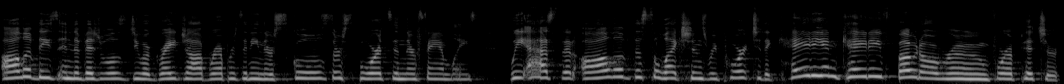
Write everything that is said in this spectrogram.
All of these individuals do a great job representing their schools, their sports, and their families. We ask that all of the selections report to the Katie and Katie photo room for a picture.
